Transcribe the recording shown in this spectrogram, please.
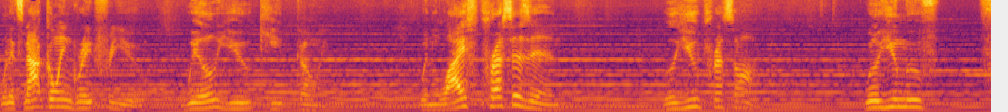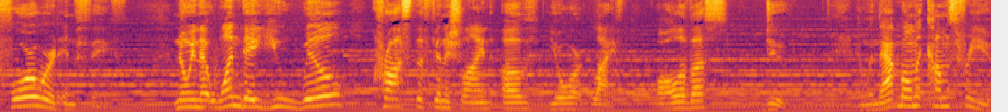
when it's not going great for you, will you keep going? When life presses in, will you press on? Will you move forward in faith, knowing that one day you will cross the finish line of your life. All of us do. And when that moment comes for you,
